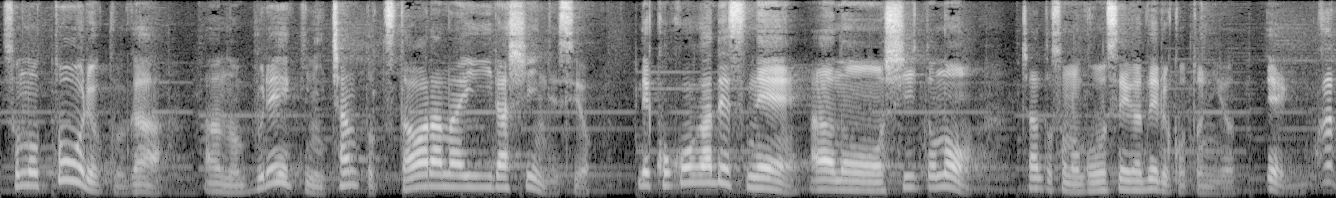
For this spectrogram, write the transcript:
その動力があのブレーキにちゃんと伝わらないらしいんですよ。でここがですねあのシートのちゃんとその合成が出ることによってグッ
